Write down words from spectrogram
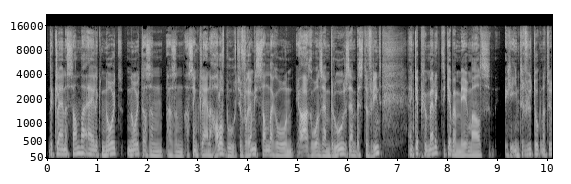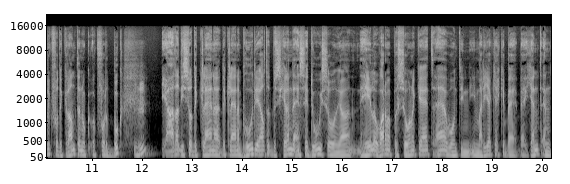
de kleine Sanda eigenlijk nooit, nooit als, een, als, een, als zijn kleine halfbroertje. Voor hem is Sanda gewoon, ja, gewoon zijn broer, zijn beste vriend. En ik heb gemerkt, ik heb hem meermaals geïnterviewd ook natuurlijk voor de krant en ook, ook voor het boek. Mhm. Ja, dat is zo de kleine, de kleine broer die hij altijd beschermde. En Sedou is zo ja, een hele warme persoonlijkheid. Hij woont in, in Mariakerke bij, bij Gent. En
